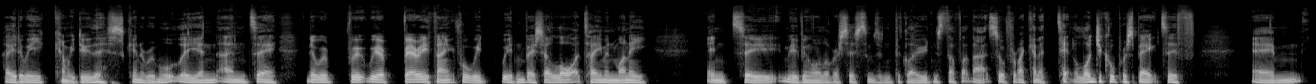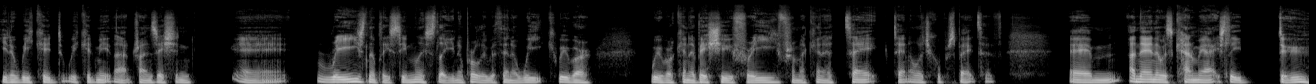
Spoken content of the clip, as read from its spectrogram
how do we can we do this kind of remotely and and uh, you know we're we're very thankful we we'd invested a lot of time and money into moving all of our systems into the cloud and stuff like that. So from a kind of technological perspective, um, you know, we could we could make that transition uh, reasonably seamlessly. You know, probably within a week, we were we were kind of issue free from a kind of tech technological perspective. Um, and then there was can we actually do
